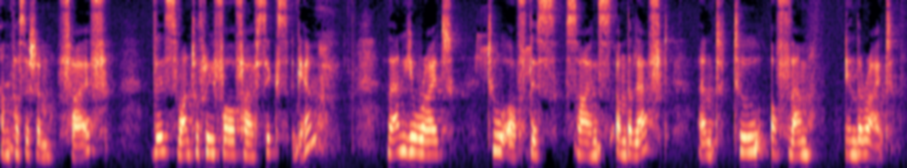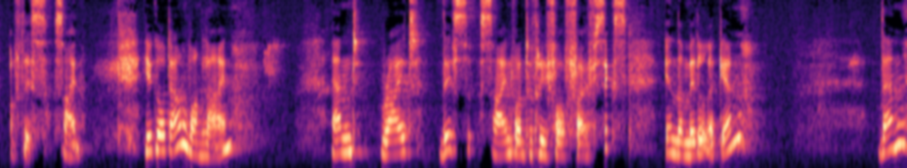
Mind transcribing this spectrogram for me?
on position 5 this 1, 2, 3, 4, 5, 6 again. Then you write two of these signs on the left and two of them in the right of this sign. You go down one line and write this sign 1, 2, 3, 4, 5, 6 in the middle again. Then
